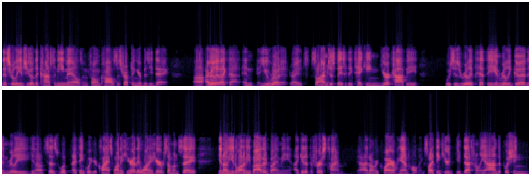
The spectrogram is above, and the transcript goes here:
This relieves you of the constant emails and phone calls disrupting your busy day. Uh, I really like that. And you wrote it, right? It's, so I'm just basically taking your copy which is really pithy and really good and really, you know, it says what I think what your clients want to hear. They want to hear someone say, you know, you don't want to be bothered by me. I get it the first time. I don't require hand holding. So I think you're you're definitely on to pushing.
